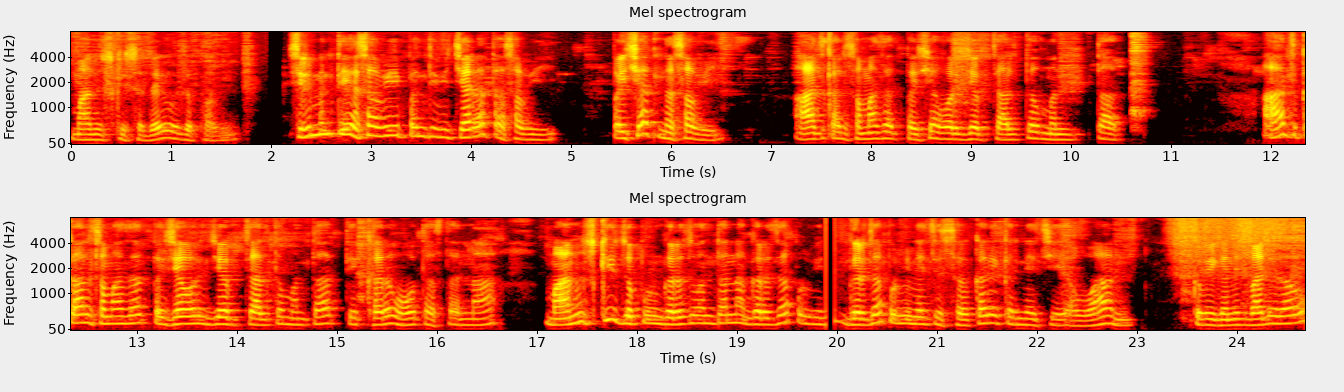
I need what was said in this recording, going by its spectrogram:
माणुसकी सदैव जपावी. श्रीमंती असावी पण ती विचारात असावी. पैशात नसावी. आजकाल समाजात पैशावर जग चालतं म्हणतात. आजकाल समाजात पैशावर जग चालतं म्हणतात. ते खरं होत असताना माणुसकी जपून गरजवंतांना गरजा पुरवी गरजा पुरविण्याचे सहकार्य करण्याचे आव्हान कवी गणेश भालेराव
